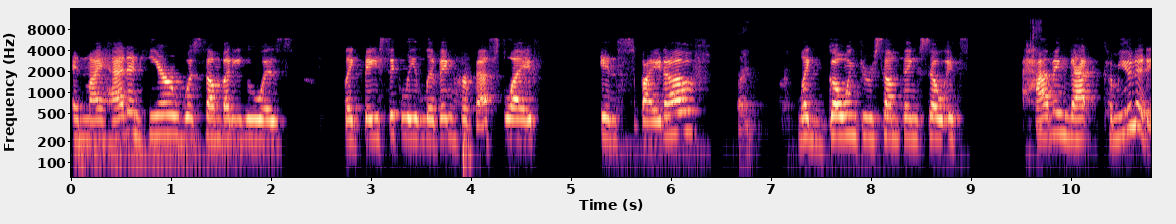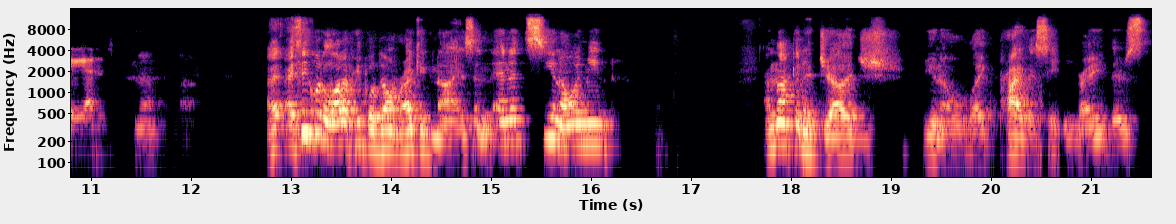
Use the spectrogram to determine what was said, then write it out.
in my head. And here was somebody who was like basically living her best life in spite of right like going through something so it's having that community and yeah I, I think what a lot of people don't recognize and and it's you know i mean i'm not going to judge you know like privacy right? There's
